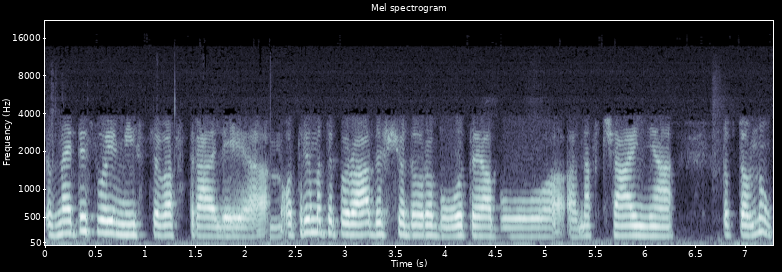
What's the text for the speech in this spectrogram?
знайти своє місце в Австралії, отримати поради щодо роботи або навчання. Тобто, ну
